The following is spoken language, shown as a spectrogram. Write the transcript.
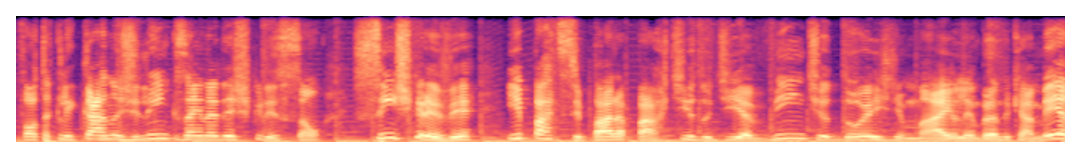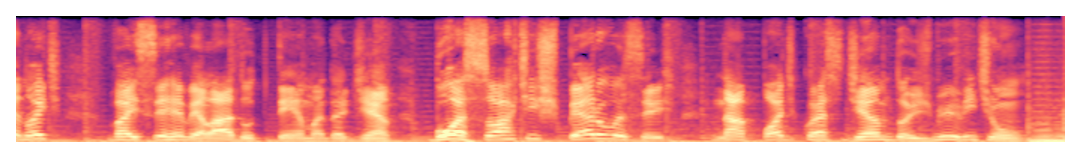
Falta clicar nos links aí na descrição, se inscrever e participar a partir do dia 22 de maio. Lembrando que à meia-noite vai ser revelado o tema da Jam. Boa sorte e espero vocês na Podcast Jam 2021.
